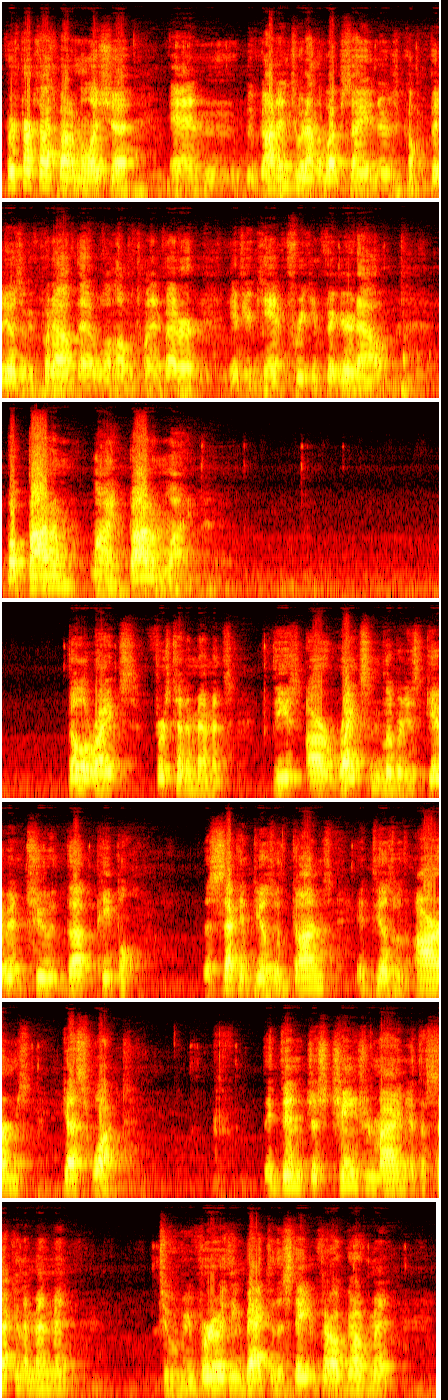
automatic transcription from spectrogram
First part talks about a militia, and we've gone into it on the website, and there's a couple videos that we put out that will help explain it better if you can't freaking figure it out. But bottom line, bottom line. Bill of Rights, First Ten Amendments, these are rights and liberties given to the people. The second deals with guns, it deals with arms. Guess what? They didn't just change their mind at the Second Amendment to revert everything back to the state and federal government,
